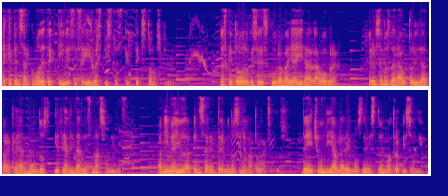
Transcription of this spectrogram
Hay que pensar como detectives y seguir las pistas que el texto nos pide. No es que todo lo que se descubra vaya a ir a la obra, pero eso nos dará autoridad para crear mundos y realidades más sólidas. A mí me ayuda a pensar en términos cinematográficos. De hecho, un día hablaremos de esto en otro episodio.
